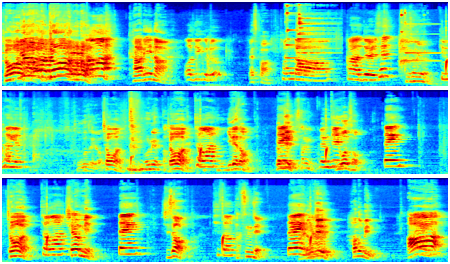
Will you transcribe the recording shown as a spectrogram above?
정원. 정원. 정원. 카리나. 어디 그룹? 에스파. 정답. 하나 둘 셋. 김상현 김상윤. 누구세요? 정원. 모르겠다 정원. 정원. 이대성. 명진. 상 명진. 이원석 땡. 정원. 정원. 최현민. 땡. 지성. 지성. 박승재. 땡. 명진 한호빈 아.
